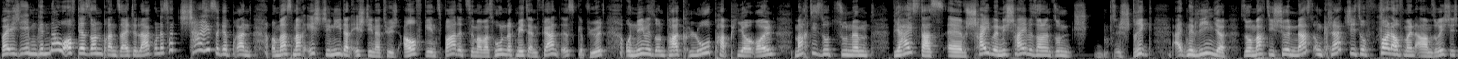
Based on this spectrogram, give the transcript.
weil ich eben genau auf der Sonnenbrandseite lag und das hat Scheiße gebrannt. Und was mache ich, Genie? Dann ich stehe natürlich auf, gehe ins Badezimmer, was 100 Meter entfernt ist, gefühlt, und nehme so ein paar Klopapierrollen, mach die so zu einem, wie heißt das? Äh, Scheibe, nicht Scheibe, sondern so ein Strick, halt eine Linie. So, mach die schön nass und klatscht die so voll auf meinen Arm, so richtig.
